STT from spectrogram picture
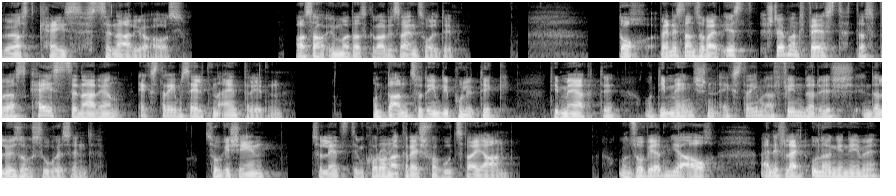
Worst-Case-Szenario aus. Was auch immer das gerade sein sollte. Doch wenn es dann soweit ist, stellt man fest, dass Worst-Case-Szenarien extrem selten eintreten. Und dann zudem die Politik, die Märkte und die Menschen extrem erfinderisch in der Lösungssuche sind. So geschehen zuletzt im Corona-Crash vor gut zwei Jahren. Und so werden wir auch eine vielleicht unangenehme,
